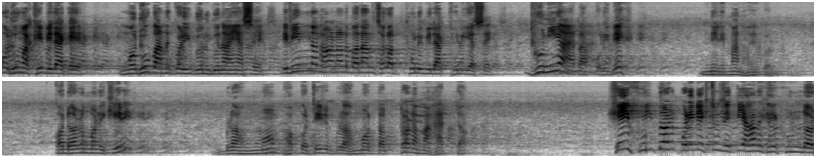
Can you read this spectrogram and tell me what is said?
মধুমাখীবিলাকে মধু পান কৰি গুণগুণাই আছে। বিভিন্ন ধৰণৰ বনাঞ্চলত ফুলবিলাক ফুলি আছে। ধুনীয়া এটা পৰিৱেশ নিৰ্মাণ হৈ গ'ল। কদৰ্ম ঋষিৰ ব্ৰহ্ম ভকতিৰ ব্ৰহ্মতত্বৰ মাহাত্ম সেই সুন্দৰ পৰিৱেশটো যেতিয়া হ'ল সেই সুন্দৰ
